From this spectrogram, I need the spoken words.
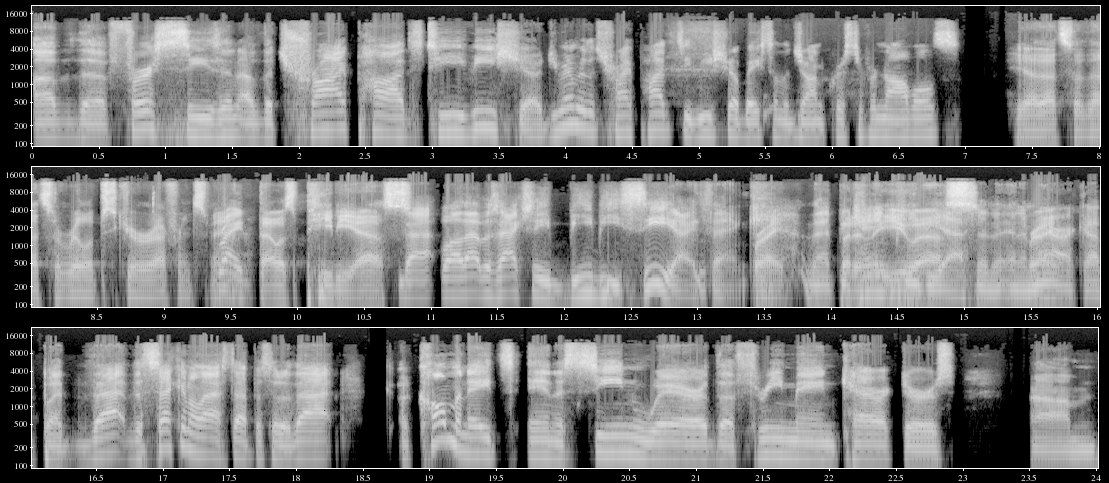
of the first season of the Tripods TV show. Do you remember the Tripods TV show based on the John Christopher novels? Yeah, that's a that's a real obscure reference, man. Right. That was PBS. That well, that was actually BBC, I think. Right. That became but in the US. PBS in, in America. Right. But that the second to last episode of that uh, culminates in a scene where the three main characters um,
